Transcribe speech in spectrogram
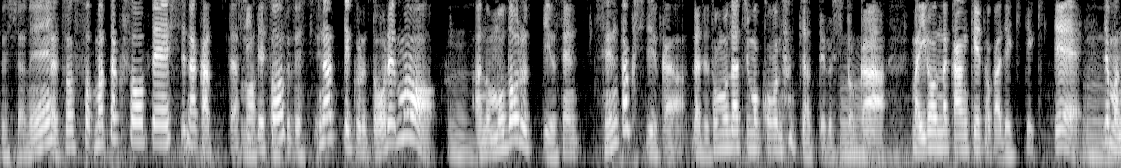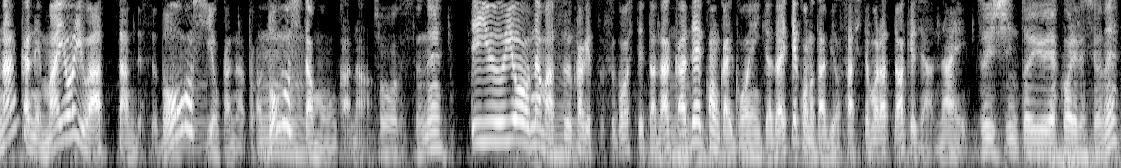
でしたね。そ、そ、全く想定してなかったし、で、全そうなってくると、俺も、うんあの、戻るっていう選選択肢っていうか、だって友達もこうなっちゃってるしとか、まあいろんな関係とかできてきて、うんでもなんかね、迷いはあったんですよ。どうしようかなとか、うんどうしたもんかな。そうですよね。っていうような、まあうん数ヶ月過ごしてた中で、うん今回ご縁いただいて、この旅をさせてもらったわけじゃない。随心という役割ですよね。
